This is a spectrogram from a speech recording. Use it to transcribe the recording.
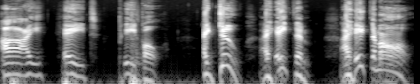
I hate people. I do. I hate them. I hate them all.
